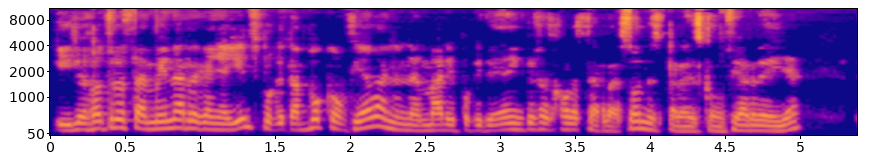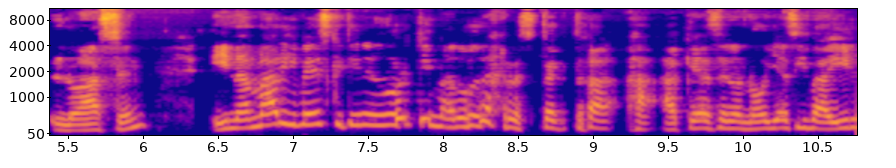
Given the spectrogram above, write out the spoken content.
Y los otros también a regañadientes, porque tampoco confiaban en Nemari, porque tenían incluso hasta razones para desconfiar de ella, lo hacen. Y Namari ves que tiene una última duda respecto a, a, qué hacer o no, ya sí va a ir,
